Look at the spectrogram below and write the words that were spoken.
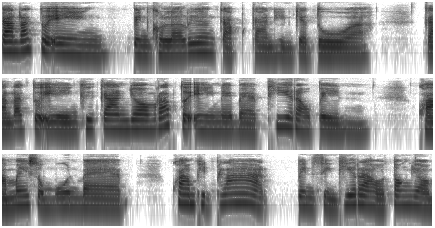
การรักตัวเองเป็นคนละเรื่องกับการเห็นแก่ตัว การรักตัวเองคือการยอมรับตัวเองในแบบที่เราเป็น ความไม่สมบูรณ์แบบ ความผิดพลาดเป็นสิ่งที่เราต้องยอม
